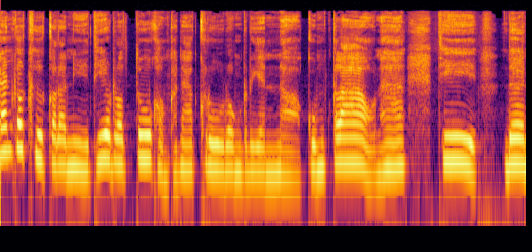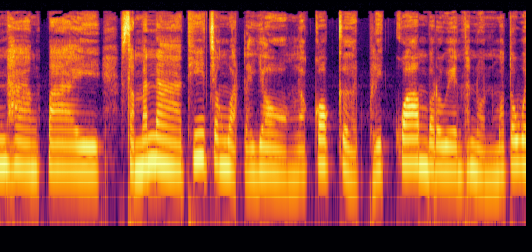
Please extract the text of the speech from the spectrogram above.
นั่นก็คือกรณีที่รถตู้ของคณะครูโรงเรียนเอ่อคุ้มกล้าวนะคะที่เดินทางไปสัมมนาที่จังหวัดระยอง แล้วก็เกิดพลิกคว่ำบริเวณถนนมอเตอร์เว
